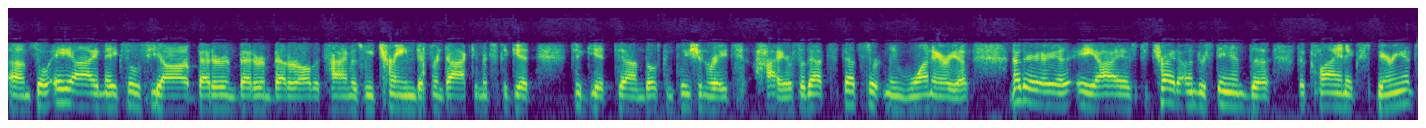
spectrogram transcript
Um, so AI makes OCR better and better and better all the time as we train different documents to get to get um, those completion rates higher. So that's that's certainly one area. Another area AI is to try to understand the the client experience,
